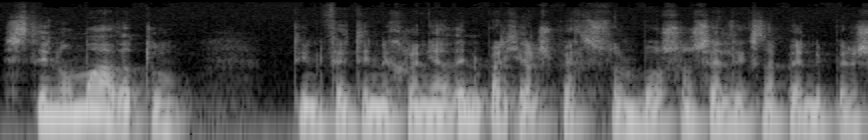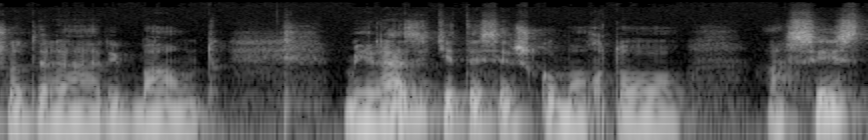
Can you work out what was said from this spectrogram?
στην ομάδα του την φετινή χρονιά. Δεν υπάρχει άλλος παίκτης στον Boston Celtics να παίρνει περισσότερα rebound. Μοιράζει και 4,8 assist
